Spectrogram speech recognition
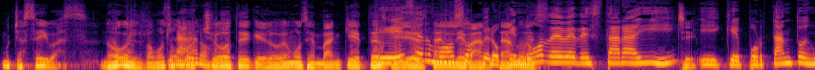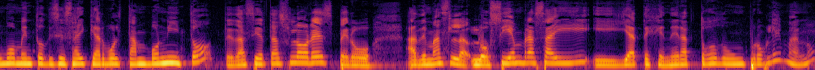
muchas ceibas, ¿no? El famoso cochote que lo vemos en banquetas. Que, es hermoso, pero que no debe de estar ahí y que por tanto en un momento dices, ay, qué árbol tan bonito, te da ciertas flores, pero además lo siembras ahí y ya te genera todo un problema, ¿no?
